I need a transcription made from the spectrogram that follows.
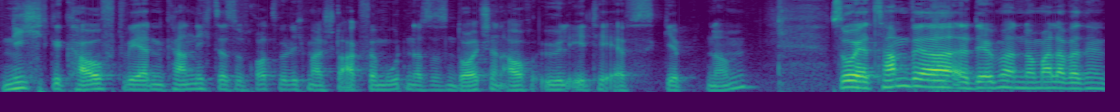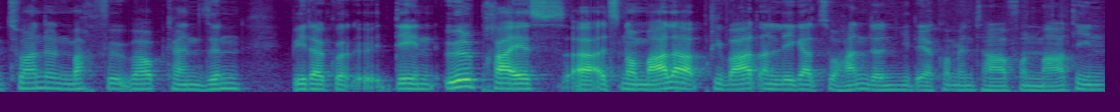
nicht gekauft werden kann. Nichtsdestotrotz würde ich mal stark vermuten, dass es in Deutschland auch Öl-ETFs gibt. Ne? So, jetzt haben wir, äh, der immer normalerweise zu handeln, macht für überhaupt keinen Sinn weder den Ölpreis äh, als normaler Privatanleger zu handeln, hier der Kommentar von Martin,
